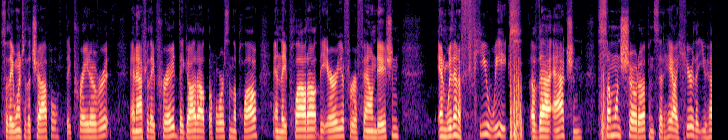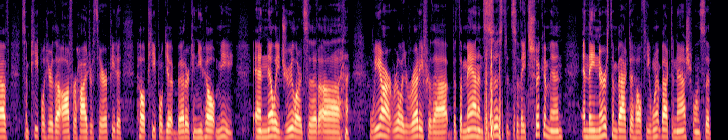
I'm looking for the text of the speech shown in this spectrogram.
So they went to the chapel, they prayed over it, and after they prayed, they got out the horse and the plow and they plowed out the area for a foundation. And within a few weeks of that action, someone showed up and said, Hey, I hear that you have some people here that offer hydrotherapy to help people get better. Can you help me? And Nellie Druillard said, uh, We aren't really ready for that. But the man insisted. So they took him in and they nursed him back to health. He went back to Nashville and said,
